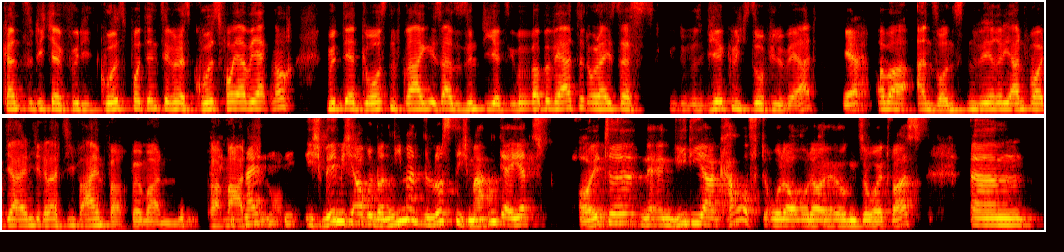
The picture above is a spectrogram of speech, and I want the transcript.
kannst du dich ja für die Kurspotenzial oder das Kursfeuerwerk noch mit der großen Frage ist, also sind die jetzt überbewertet oder ist das wirklich so viel wert? Ja. Aber ansonsten wäre die Antwort ja eigentlich relativ einfach, wenn man pragmatisch. Nein, ich will mich auch über niemanden lustig machen, der jetzt heute eine Nvidia kauft oder, oder irgend so etwas. Ähm,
